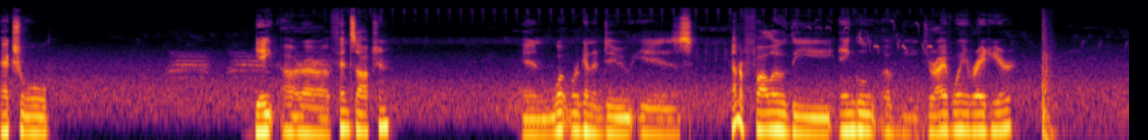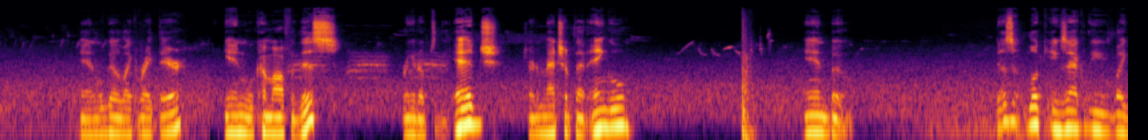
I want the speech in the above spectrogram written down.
actual gate or uh, fence option and what we're going to do is kind of follow the angle of the driveway right here. And we'll go like right there. Again, we'll come off of this, bring it up to the edge, try to match up that angle, and boom. Doesn't look exactly like,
